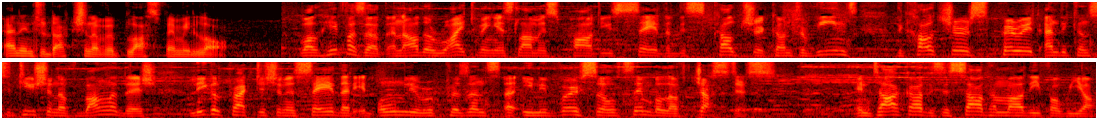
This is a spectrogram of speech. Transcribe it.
and introduction of a blasphemy law. While Hifazat and other right-wing Islamist parties say that this sculpture contravenes the culture, spirit and the constitution of Bangladesh, legal practitioners say that it only represents a universal symbol of justice. In Dhaka, this is Saad Hammadi for WION.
